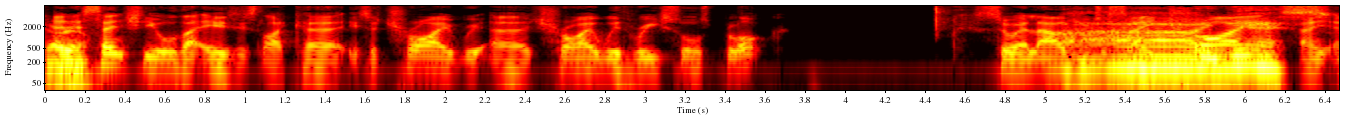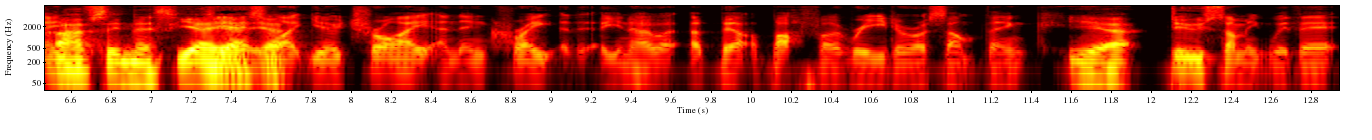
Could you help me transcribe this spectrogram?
No, and essentially all that is is like a it's a try uh, try with resource block. So it allows you to say Ah, try. yes, and- and- I've seen this. Yeah, so yeah, so yeah. like you know try and then create a, you know a, a buffer reader or something yeah, do something with it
